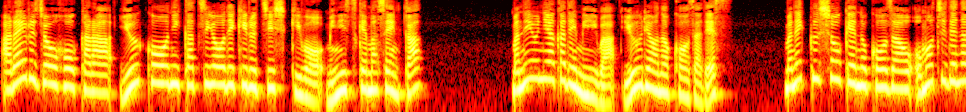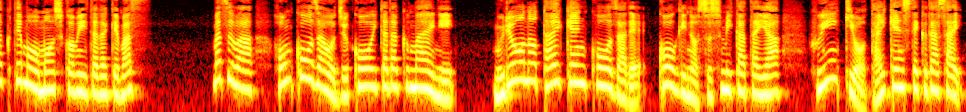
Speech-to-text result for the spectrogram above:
あらゆる情報から有効に活用できる知識を身につけませんか？マネユニアカデミーは有料の講座です。マネックス証券の講座をお持ちでなくてもお申し込みいただけます。まずは本講座を受講いただく前に、無料の体験講座で講義の進み方や雰囲気を体験してください。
